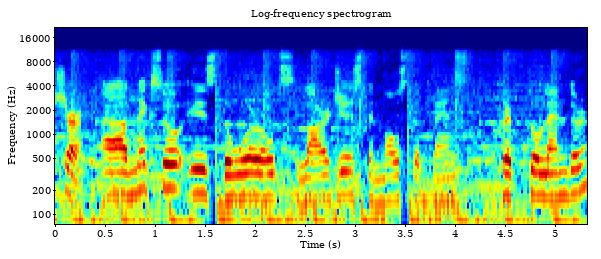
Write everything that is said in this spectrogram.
Sure. Uh, Nexo is the world's largest and most advanced crypto lender,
